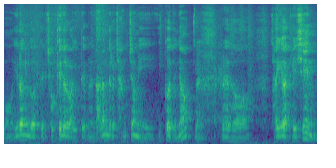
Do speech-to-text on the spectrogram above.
뭐 이런 것들이 적게 들어가기 때문에 나름대로 장점이 있거든요. 네. 그래서 자기가 대신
